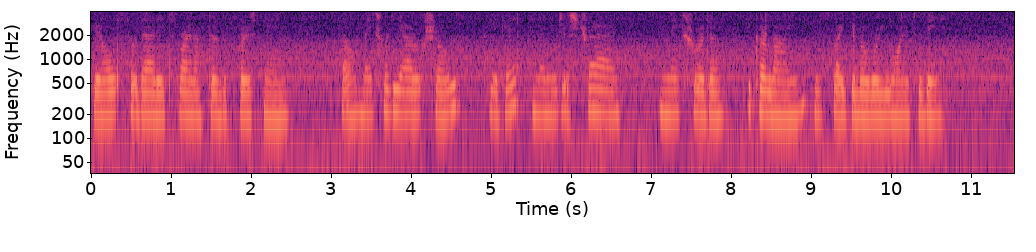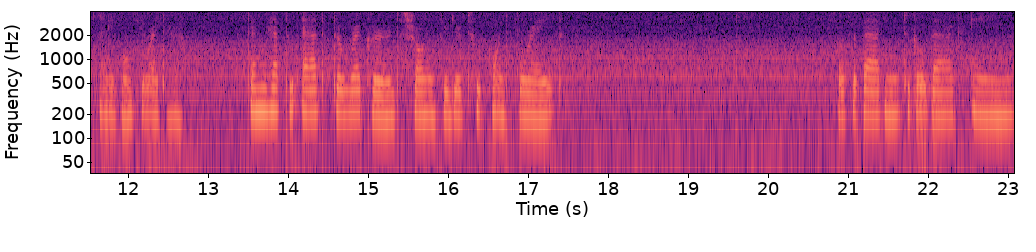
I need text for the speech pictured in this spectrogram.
field so that it's right after the first name. So make sure the arrow shows click it and then you just drag and make sure the thicker line is right below where you want it to be. And it moves it right there then we have to add the records shown in figure 2.48. So for that you need to go back in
